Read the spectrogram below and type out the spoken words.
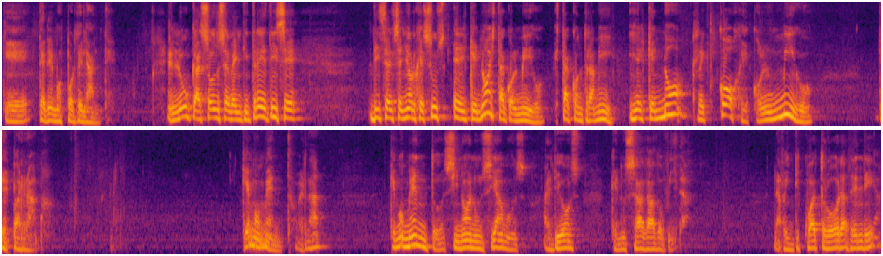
que tenemos por delante. En Lucas 11:23 dice, dice el Señor Jesús, el que no está conmigo está contra mí, y el que no recoge conmigo desparrama. Qué momento, ¿verdad? Qué momento si no anunciamos al Dios que nos ha dado vida. Las 24 horas del día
